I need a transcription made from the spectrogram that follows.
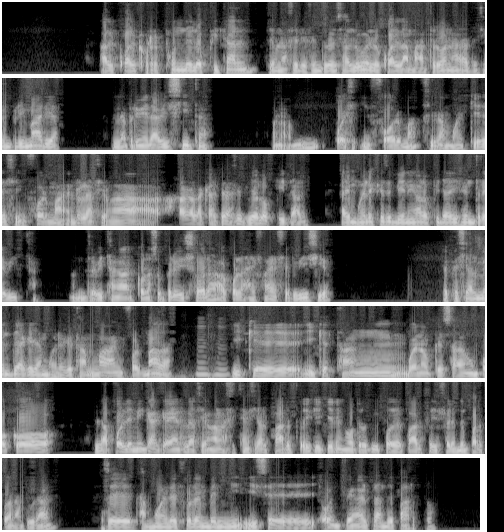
al cual corresponde el hospital de una serie de centros de salud en lo cual la matrona de atención primaria en la primera visita bueno pues informa si la mujer quiere se informa en relación a, la cartera de servicio del hospital. Hay mujeres que vienen al hospital y se entrevistan. Entrevistan con la supervisora o con la jefa de servicio especialmente aquellas mujeres que están más informadas y, que, y que están, bueno, que saben un poco la polémica que hay en relación a la asistencia al parto y que quieren otro tipo de parto diferente, un parto natural. Entonces, estas mujeres suelen venir y se o entregan el plan de parto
